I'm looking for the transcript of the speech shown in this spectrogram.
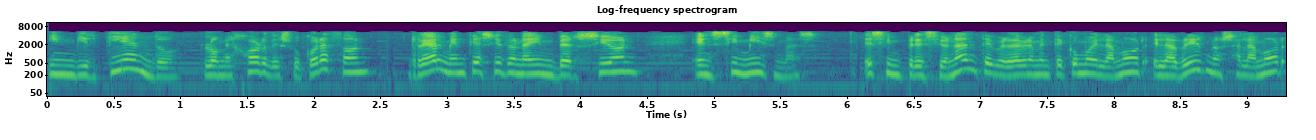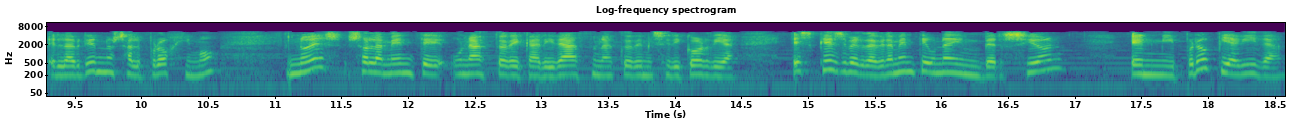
invirtiendo lo mejor de su corazón, realmente ha sido una inversión en sí mismas. Es impresionante verdaderamente cómo el amor, el abrirnos al amor, el abrirnos al prójimo, no es solamente un acto de caridad, un acto de misericordia, es que es verdaderamente una inversión en mi propia vida,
